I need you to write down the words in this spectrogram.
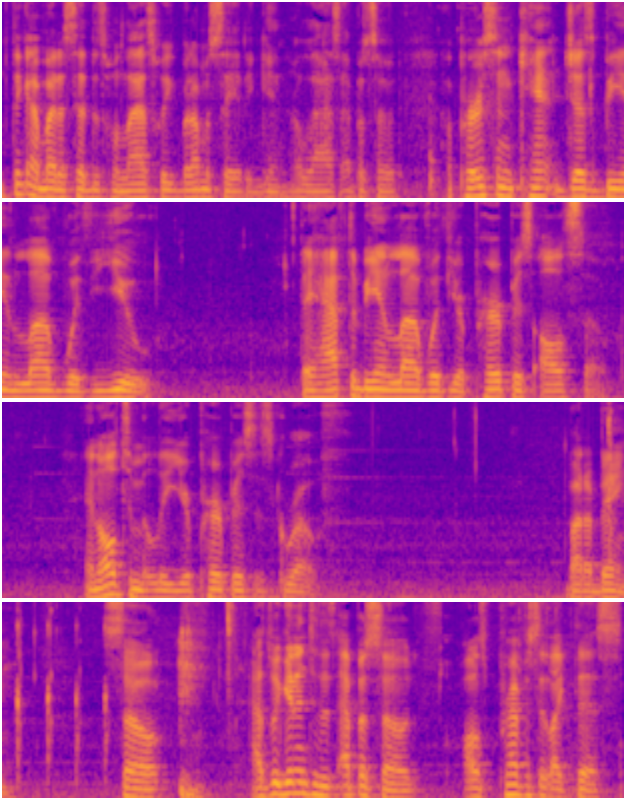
I think I might have said this one last week, but I'm going to say it again, or last episode. A person can't just be in love with you, they have to be in love with your purpose also. And ultimately, your purpose is growth. Bada bing. So, as we get into this episode, I'll preface it like this.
